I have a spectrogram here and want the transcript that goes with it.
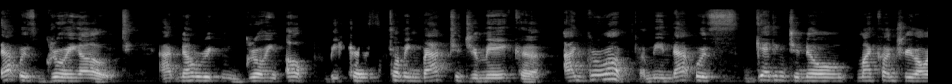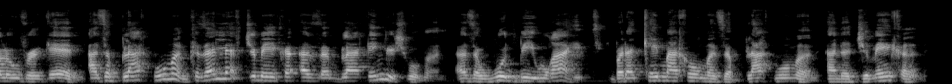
that was growing out. I've now written growing up because coming back to Jamaica, I grew up. I mean, that was getting to know my country all over again as a black woman, because I left Jamaica as a black English woman, as a would be white, but I came back home as a black woman and a Jamaican.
